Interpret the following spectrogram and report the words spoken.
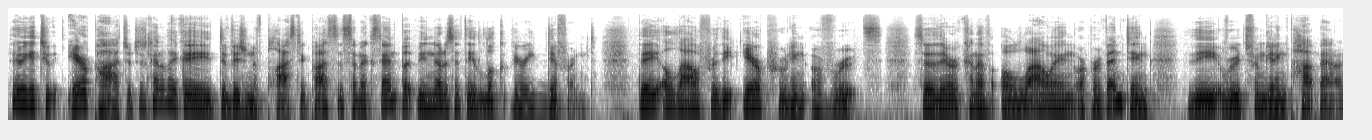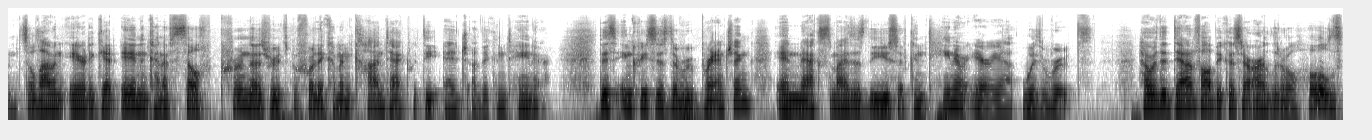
Then we get to air pots, which is kind of like a division of plastic pots to some extent, but we notice that they look very different. They allow for the air pruning of roots. So they're kind of allowing or preventing the roots from getting pot bound. So allowing air to get in and kind of self prune those roots before they come in contact with the edge of the container. This increases the root branching and maximizes the use of container area with roots. However, the downfall, because there are literal holes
